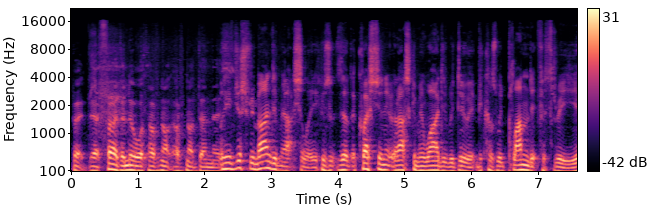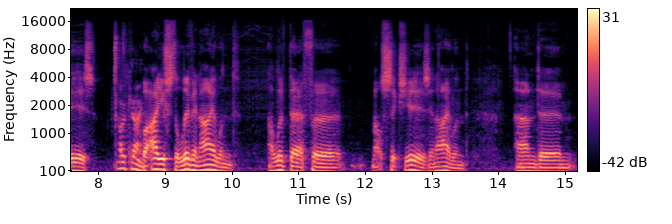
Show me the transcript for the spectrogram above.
But uh, further north, I've not I've not done this. Well, you've just reminded me actually, because the, the question you were asking me, why did we do it? Because we'd planned it for three years. Okay, But I used to live in Ireland. I lived there for about six years in Ireland. And um,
